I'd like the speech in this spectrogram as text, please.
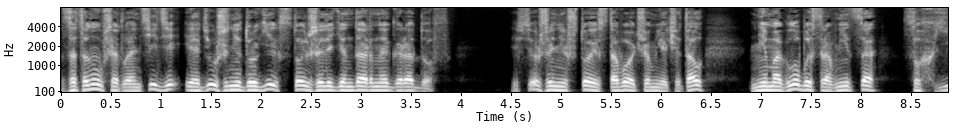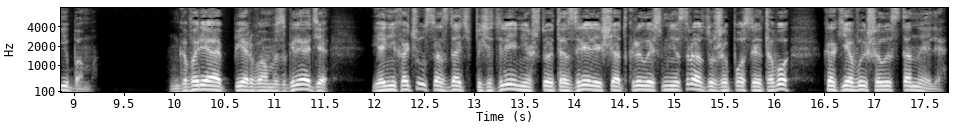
затонувшей Атлантиде и о дюжине других столь же легендарных городов. И все же ничто из того, о чем я читал, не могло бы сравниться с Лхьибом. Говоря о первом взгляде, я не хочу создать впечатление, что это зрелище открылось мне сразу же после того, как я вышел из тоннеля.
